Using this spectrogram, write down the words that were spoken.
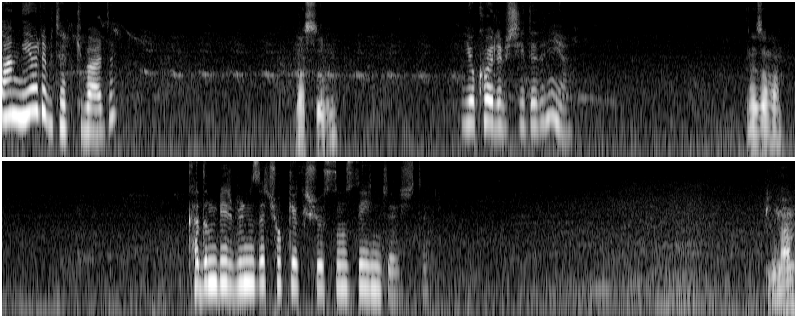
Sen niye öyle bir tepki verdin? Nasıl? Yok öyle bir şey dedin ya. Ne zaman? Kadın birbirinize çok yakışıyorsunuz deyince işte. Bilmem.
